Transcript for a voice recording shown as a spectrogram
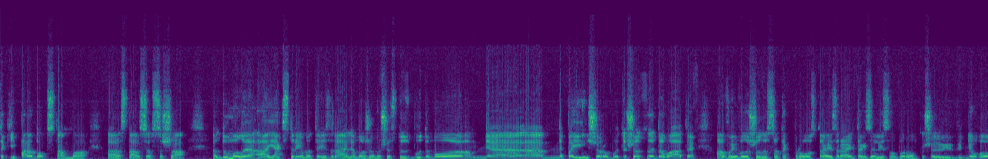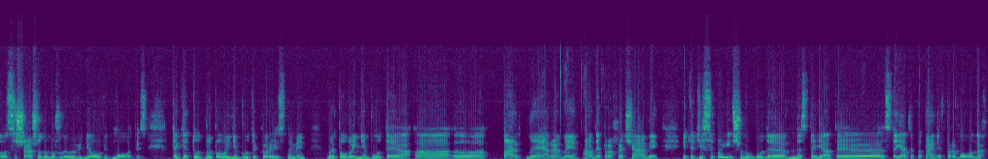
такий парадокс там стався в США. Думали, а як стримати Ізраїль? А Може, ми щось тут будемо е, е, по-інше робити, щось не давати. А виявилося, що не все так просто. А Ізраїль так заліз в оборонку, що від нього США що неможливо від нього відмовитись. Так і тут ми повинні бути корисними. Ми повинні бути а, а, партнерами, а не прохачами. І тоді все по-іншому буде стояти. Е, Стояти питання в перемовинах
